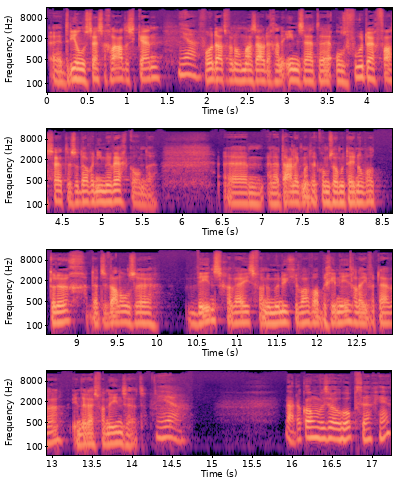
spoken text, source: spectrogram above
uh, 360 graden scan... Ja. voordat we nog maar zouden gaan inzetten, ons voertuig vastzetten... zodat we niet meer weg konden. Um, en uiteindelijk, maar daar komt zo meteen nog wel terug... dat is wel onze winst geweest van een minuutje waar we begin ingeleverd hebben in de rest van de inzet. Ja. Nou, daar komen we zo op, zeg je.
